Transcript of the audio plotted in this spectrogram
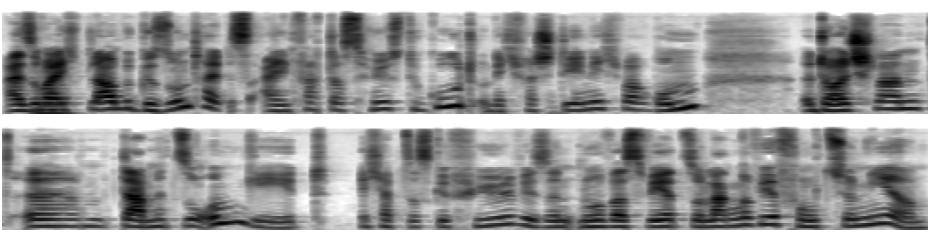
Also, ja. weil ich glaube, Gesundheit ist einfach das höchste Gut und ich verstehe nicht, warum Deutschland äh, damit so umgeht. Ich habe das Gefühl, wir sind nur was wert, solange wir funktionieren.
